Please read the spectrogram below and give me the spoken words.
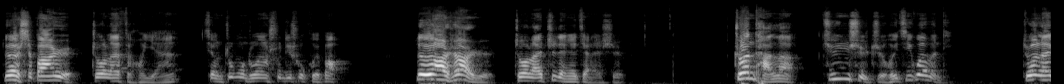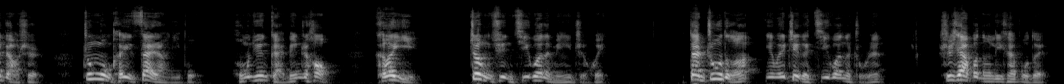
六月十八日，周恩来返回延安，向中共中央书记处汇报。六月二十二日，周恩来致电给蒋介石，专谈了军事指挥机关问题。周恩来表示，中共可以再让一步，红军改编之后，可以政训机关的名义指挥。但朱德因为这个机关的主任，时下不能离开部队，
